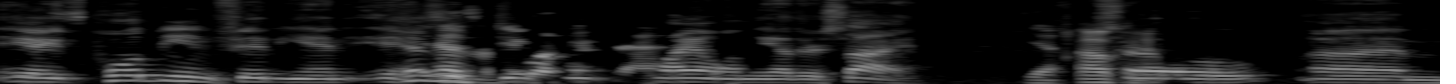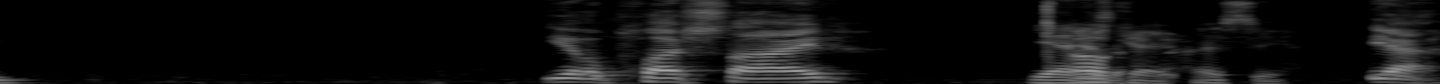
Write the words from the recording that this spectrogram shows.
yeah, you pull up the amphibian, it has, It has a a different side. file on the other side. Yeah. Okay. So um, you have a plush side, yeah, it has a- okay, I see. yeah,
